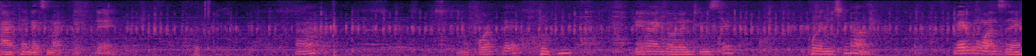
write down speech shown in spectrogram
I think it's my fifth day. Huh? My fourth day? Didn't I go in Tuesday? Wednesday. No. Maybe Wednesday.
